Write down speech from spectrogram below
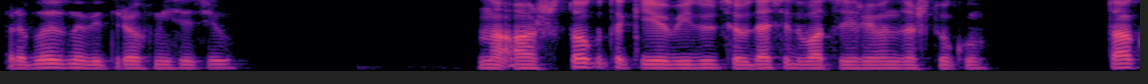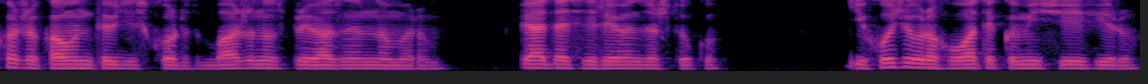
приблизно від 3 місяців. На H-Stock такі обійдуться в 10-20 гривень за штуку. Також аккаунти в Discord, бажано з прив'язаним номером 5-10 гривень за штуку. І хочу врахувати комісію ефіру.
